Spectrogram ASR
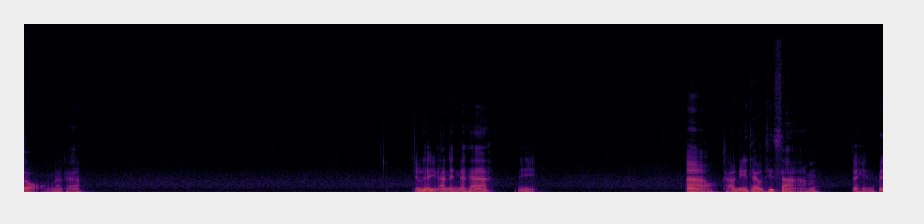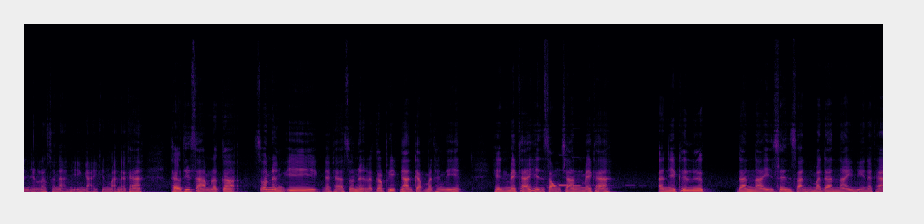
สองนะคะ ยังเหลืออีกอันหนึ่งนะคะ นี่ อ้าว คราวนี้แถวที่สามจะเห็นเป็นอย่างลักษณะนี้หงายขึ้นมานะคะ แถวที่สามแล้วก็โซ่หนึ่งอีกนะคะ โซ่หนึ่งแล้วก็พลิกงานกลับมาทางนี้ เห็นไหมคะ เห็นสองชั้นไหมคะ อันนี้คือลึกด้านในเส้นสันมาด้านในนี้นะคะ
